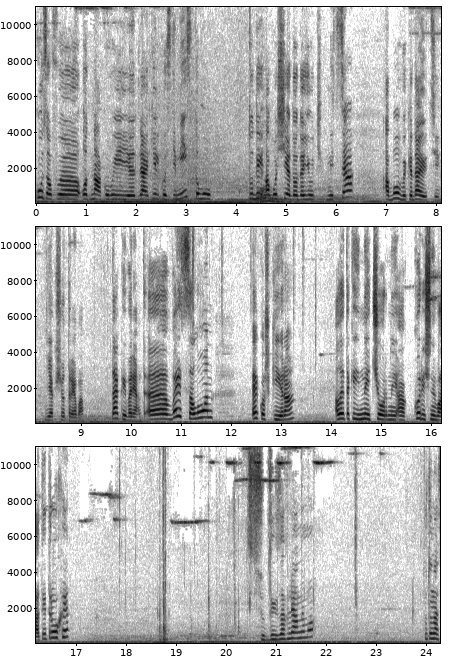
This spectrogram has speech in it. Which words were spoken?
кузов е, однаковий для кількості місць, тому туди або ще додають місця, або викидають ці, якщо треба. Такий варіант. Е, Весь салон екошкіра, але такий не чорний, а коричневатий трохи. Сюди заглянемо. Тут у нас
